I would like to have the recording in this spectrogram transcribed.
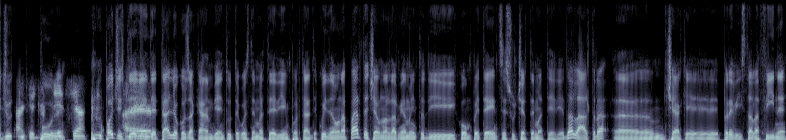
Giu- anche giustizia. Poi ci spieghi eh... in dettaglio cosa cambia in tutte queste materie importanti. Quindi da una parte c'è un allargamento di competenze su certe materie, dall'altra eh, c'è anche prevista la fine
